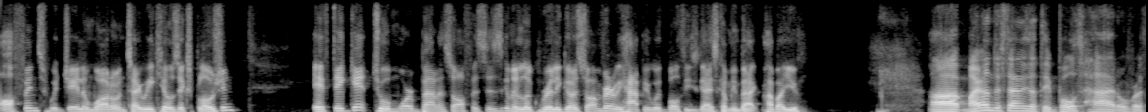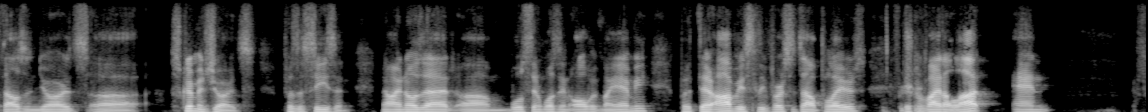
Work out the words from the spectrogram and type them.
offense with Jaylen Waddle and Tyreek Hill's explosion, if they get to a more balanced offense, this is going to look really good. So I'm very happy with both these guys coming back. How about you? Uh, my understanding is that they both had over a thousand yards, uh, scrimmage yards for the season. Now I know that um, Wilson wasn't all with Miami, but they're obviously versatile players. For they provide a lot, and if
